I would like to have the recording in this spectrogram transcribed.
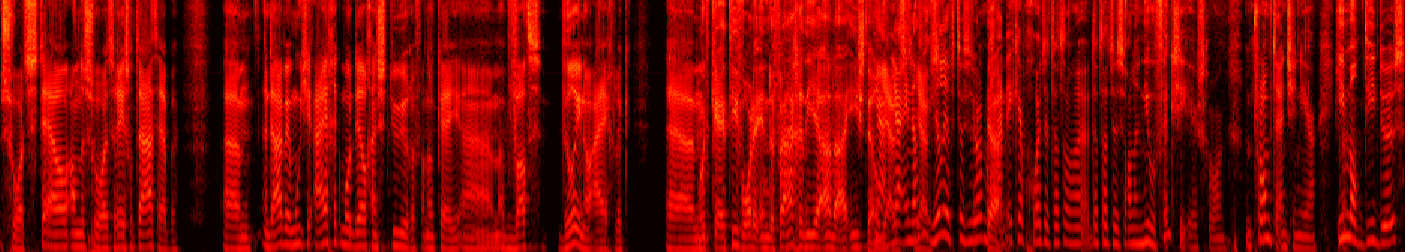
soort stijl, ander soort resultaat hebben. Ehm, en daarbij moet je eigenlijk model gaan sturen van oké, wat wil je nou eigenlijk? Ehm, Je moet creatief worden in de vragen die je aan de AI stelt. Ja, ja, en dat ik heel even tussendoor Ja. gaan. Ik heb gehoord dat dat, al, dat dat dus al een nieuwe functie is gewoon. Een prompt engineer. Iemand die dus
